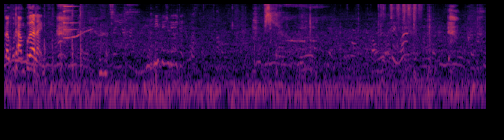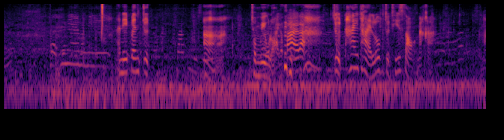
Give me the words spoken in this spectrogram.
แล้วกูทำเพื่ออะไร อันนี้เป็นจุด อ่า ชมวิวเหรอ ถ่ายกับป้ายละจุดให้ถ่ายรูปจุดที่สองนะคะไหน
